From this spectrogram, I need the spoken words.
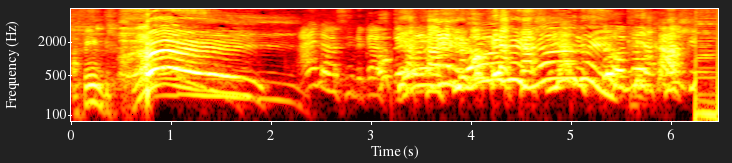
I think. Hey! I ain't never seen the guy play. Okay, No, no cap. Hey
